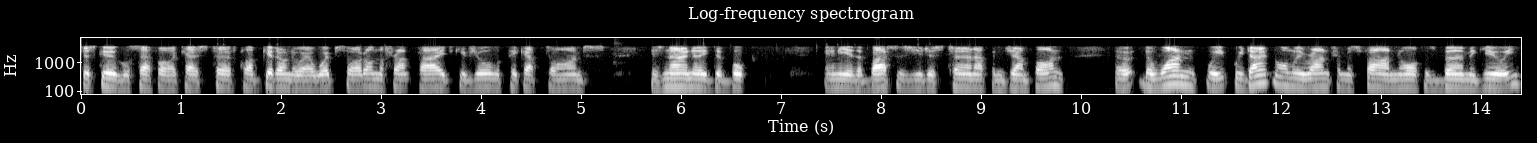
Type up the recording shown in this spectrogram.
just Google Sapphire Coast Turf Club, get onto our website. On the front page, gives you all the pickup times. There's no need to book any of the buses. You just turn up and jump on. The, the one we, we don't normally run from as far north as Bermagui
